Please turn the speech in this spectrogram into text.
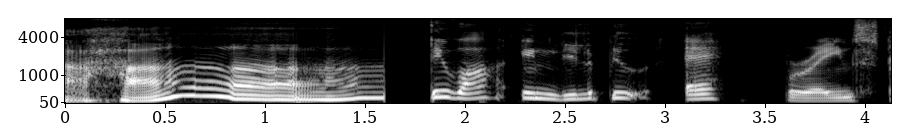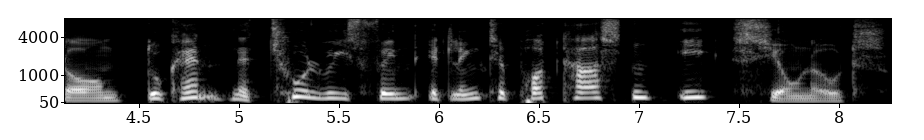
Aha! Det var en lille bid af Brainstorm. Du kan naturligvis finde et link til podcasten i show notes.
